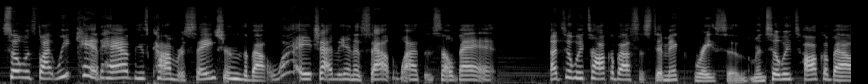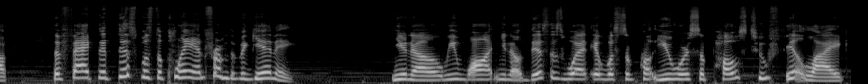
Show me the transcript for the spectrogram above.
So it's like we can't have these conversations about why HIV in the South, why is it so bad, until we talk about systemic racism, until we talk about the fact that this was the plan from the beginning. You know, we want, you know, this is what it was supposed you were supposed to feel like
